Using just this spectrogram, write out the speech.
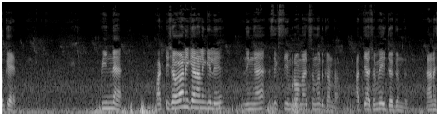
ഓക്കെ പിന്നെ പട്ടി ഷോ കാണിക്കാനാണെങ്കിൽ നിങ്ങൾ സിക്സ്റ്റീൻ പ്രോ മാക്സ് ഒന്നും എടുക്കണ്ട. അത്യാവശ്യം വെയിറ്റ് ഒക്കെ ഉണ്ട്. കാരണം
